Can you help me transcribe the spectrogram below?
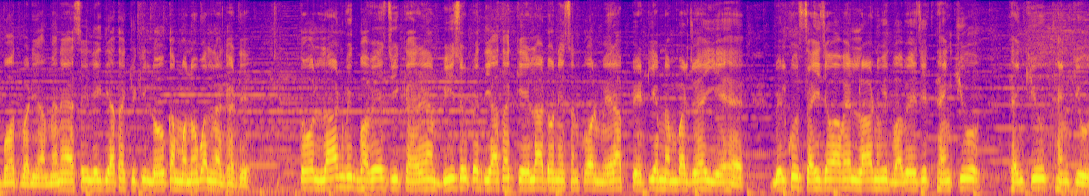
बहुत बढ़िया। मैंने ऐसे ही लिख दिया था क्योंकि लोगों का मनोबल न घटे। तो लर्न विद भवेश जी कह रहे हैं, बीस रुपये दिया था केरला डोनेशन को और मेरा पेटीएम नंबर जो है, ये है। बिल्कुल सही जवाब है learn with Bhavesh ji thank you thank you thank you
